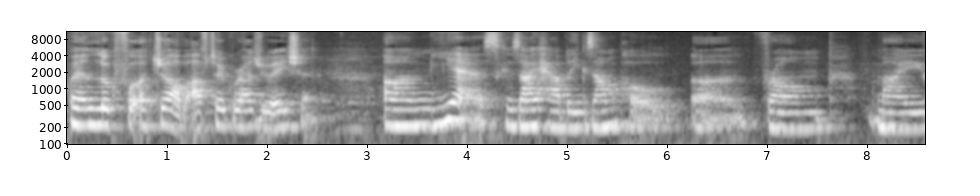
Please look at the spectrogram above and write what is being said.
when you look for a job after graduation? Um, yes, because I have the example uh, from my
